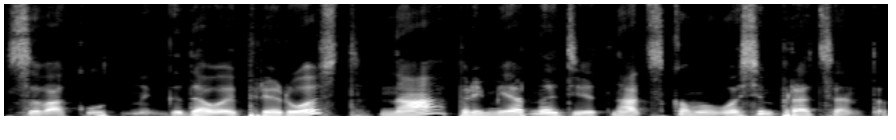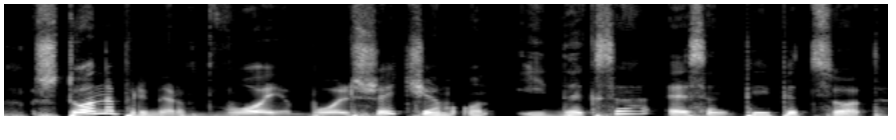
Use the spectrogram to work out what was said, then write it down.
совокупный годовой прирост на примерно 19,8%, что, например, вдвое больше, чем у индекса S&P 500,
